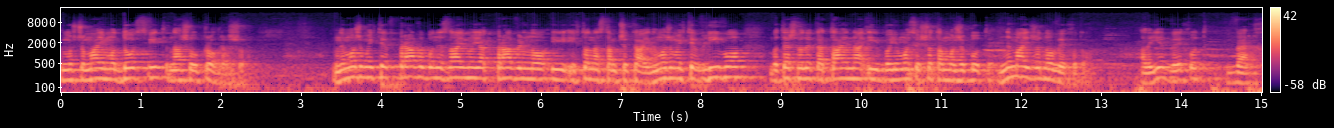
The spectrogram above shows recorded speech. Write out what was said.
тому що маємо досвід нашого програшу. Не можемо йти вправо, бо не знаємо, як правильно і, і хто нас там чекає. Не можемо йти вліво, бо теж велика тайна і боїмося, що там може бути. Немає жодного виходу. Але є виход вверх.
